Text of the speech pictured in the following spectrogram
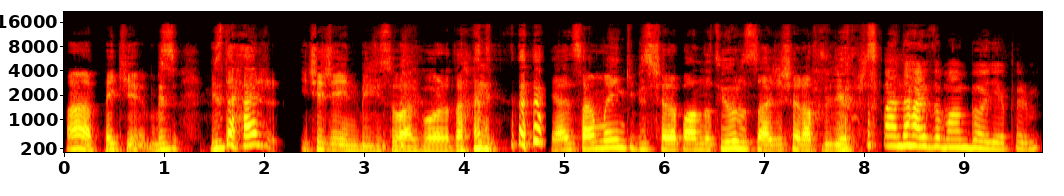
Ha peki biz bizde her içeceğin bilgisi var bu arada. Hani yani sanmayın ki biz şarap anlatıyoruz sadece şarap biliyoruz. Ben de her zaman böyle yaparım.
